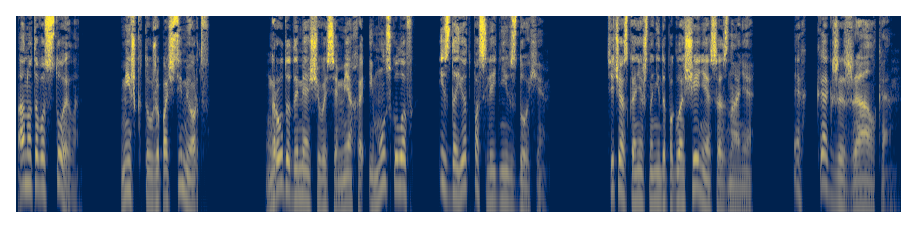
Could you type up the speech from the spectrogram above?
оно того стоило. Мишка-то уже почти мертв. Груда дымящегося меха и мускулов издает последние вздохи. Сейчас, конечно, не до поглощения сознания. Эх, как же жалко.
